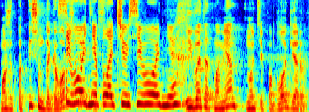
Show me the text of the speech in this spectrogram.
Может, подпишем договор? Сегодня плачу, сегодня. И в этот момент, ну, типа, блогер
